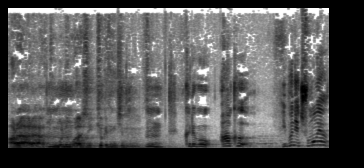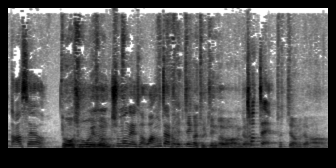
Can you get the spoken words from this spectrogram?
알아요, 알아요. 약간 동글동글 하신 귀엽게 생기신 분 있어요. 음. 그리고 아 그 이분이 주몽에서 나왔어요. 어 주몽에서 음, 주몽에서 왕자로. 셋째인가 둘째인가 왕자. 첫째. 첫째 왕자. 아.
